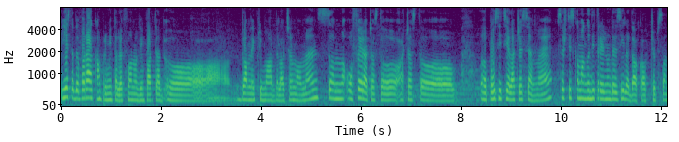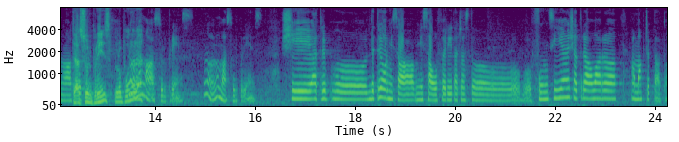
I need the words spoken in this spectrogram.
Este adevărat că am primit telefonul din partea uh, doamnei primar de la acel moment să-mi ofere această, această Uh, poziție la CSM, să știți că m-am gândit trei luni de zile dacă accept sau nu accept. Te-a surprins propunerea? Nu, nu m-a surprins. Nu, nu m-a surprins. Și a treb- uh, de trei ori mi s-a, mi s-a oferit această funcție și a treia oară am acceptat-o.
